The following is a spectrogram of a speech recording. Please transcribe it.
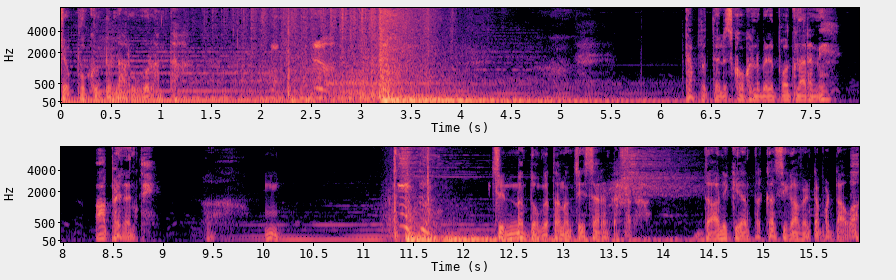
చెప్పుకుంటున్నారు ఊరంతా. తప్పు తెలుసుకోకుండా వెళ్ళిపోతున్నారని ఆపేనంతే చిన్న దొంగతనం చేశారంట కదా. దానికి అంత కసిగా వెంటబడ్డావా?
